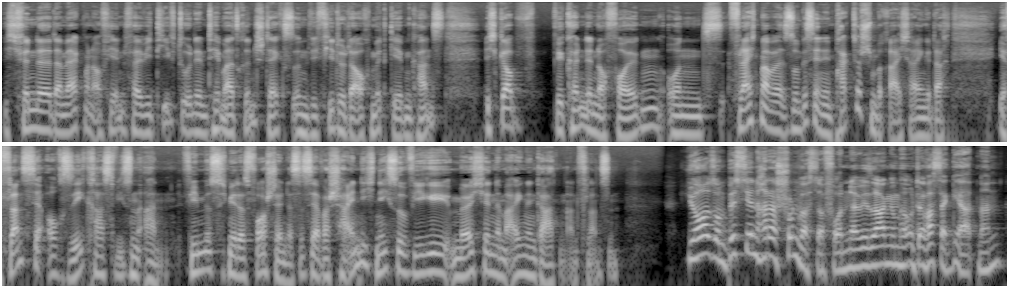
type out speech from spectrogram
ich finde, da merkt man auf jeden Fall, wie tief du in dem Thema drin steckst und wie viel du da auch mitgeben kannst. Ich glaube, wir können dir noch folgen und vielleicht mal so ein bisschen in den praktischen Bereich reingedacht. Ihr pflanzt ja auch Seegraswiesen an. Wie müsste ich mir das vorstellen? Das ist ja wahrscheinlich nicht so wie Mörchen im eigenen Garten anpflanzen. Ja, so ein bisschen hat er schon was davon. Ne? Wir sagen immer Unterwassergärtnern.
